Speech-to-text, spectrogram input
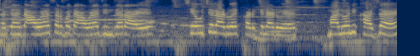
त्याच्यानंतर आवळा सरबत आहे आवळा जिंजर आहे. शेवचे लाडू आहेत खडके लाडू आहेत. मालवणी खाजा आहे.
